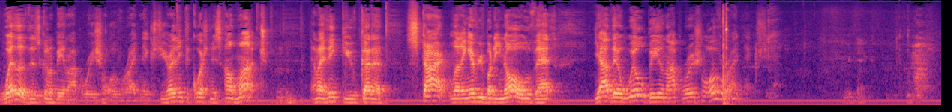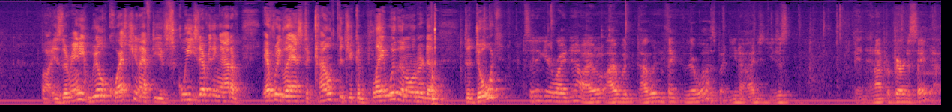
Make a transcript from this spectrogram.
whether there's gonna be an operational override next year. I think the question is how much. And I think you've gotta start letting everybody know that, yeah, there will be an operational override next year. What do you think? Uh, Is there any real question after you've squeezed everything out of every last account that you can play with in order to, to do it? Sitting here right now, I, I would, I wouldn't think that there was, but, you know, I just, you just, and, and I'm prepared to say that.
